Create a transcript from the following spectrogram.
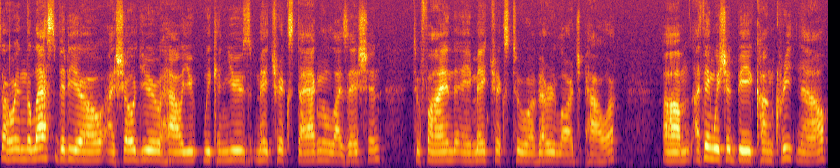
So in the last video, I showed you how you, we can use matrix diagonalization to find a matrix to a very large power. Um, I think we should be concrete now.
